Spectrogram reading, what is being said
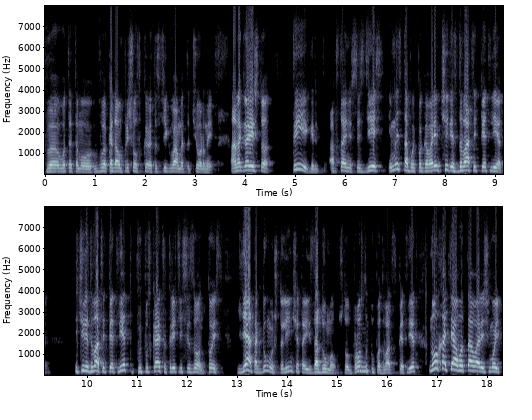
в, вот этому, в, когда он пришел в этот фиг вам, этот черный, она говорит, что ты, говорит, останешься здесь, и мы с тобой поговорим через 25 лет. И через 25 лет выпускается третий сезон. То есть я так думаю, что Линч это и задумал, что он просто Мгм. тупо 25 лет. Но хотя вот товарищ мой,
